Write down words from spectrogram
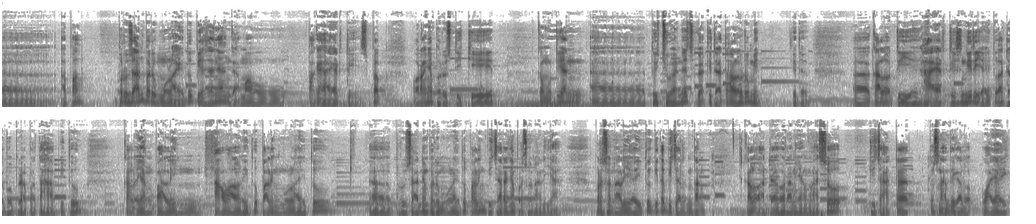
eh, apa perusahaan baru mulai itu biasanya nggak mau pakai HRD sebab orangnya baru sedikit kemudian eh, tujuannya juga tidak terlalu rumit gitu Eh, kalau di HRD sendiri ya itu ada beberapa tahap itu kalau yang paling awal itu paling mulai itu eh, perusahaan yang baru mulai itu paling bicaranya personalia. Personalia itu kita bicara tentang kalau ada orang yang masuk dicatat terus nanti kalau wayai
